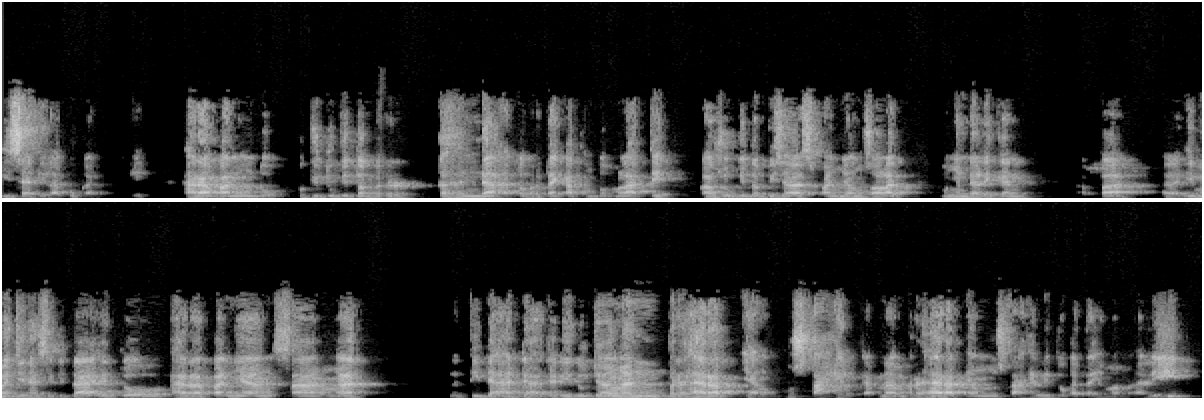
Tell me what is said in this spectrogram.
bisa dilakukan harapan untuk begitu kita berkehendak atau bertekad untuk melatih langsung kita bisa sepanjang sholat mengendalikan apa uh, imajinasi kita itu harapan yang sangat tidak ada. Jadi itu jangan berharap yang mustahil karena berharap yang mustahil itu kata Imam Ali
